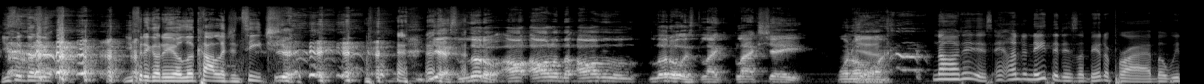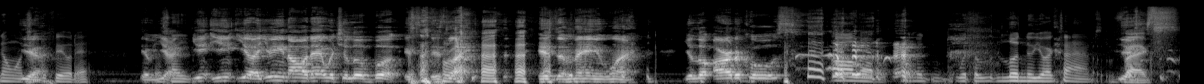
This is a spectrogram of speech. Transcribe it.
You could go to your, you finna go to your little college and teach. Yeah. yes, little. All, all of the all of the little is like black shade 101. No, it is, and underneath it is a bit of pride, but we don't want you to feel that. Yeah, That's yeah, you, you- you, yeah, you ain't all that with your little book. It's, it's like it's the main one. Your little articles. All of it on the, with the little New York Times. Yes. Facts.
